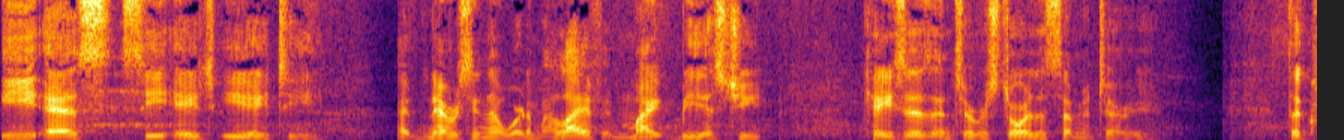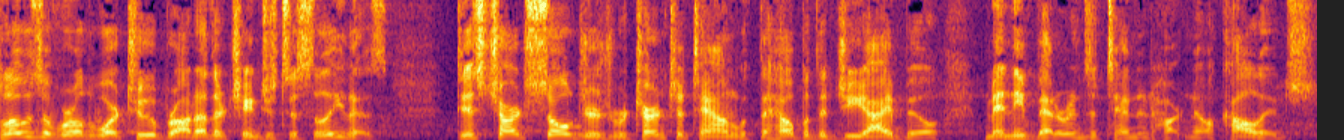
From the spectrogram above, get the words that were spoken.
E S C H E A T. I've never seen that word in my life. It might be as cheat. Cases and to restore the cemetery. The close of World War II brought other changes to Salinas. Discharged soldiers returned to town with the help of the GI Bill. Many veterans attended Hartnell College.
